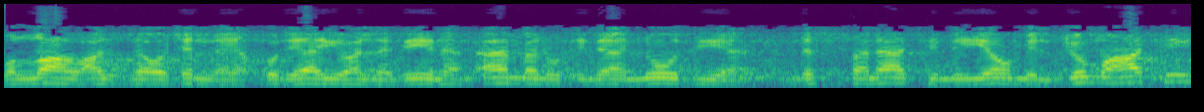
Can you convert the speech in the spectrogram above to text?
والله عز وجل يقول يا أيها الذين آمنوا إذا نودي للصلاة من يوم الجمعة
